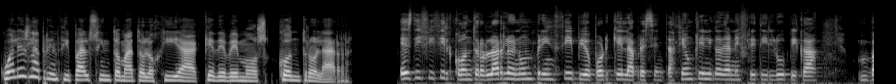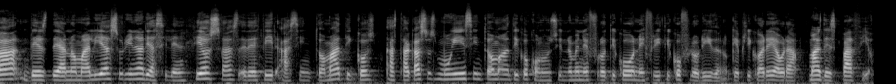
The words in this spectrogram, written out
¿Cuál es la principal sintomatología que debemos controlar? Es difícil controlarlo en un principio porque la presentación clínica de nefritis lúpica va desde anomalías urinarias silenciosas, es decir, asintomáticos, hasta casos muy sintomáticos con un síndrome nefrótico o nefrítico florido, que explicaré ahora más despacio.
